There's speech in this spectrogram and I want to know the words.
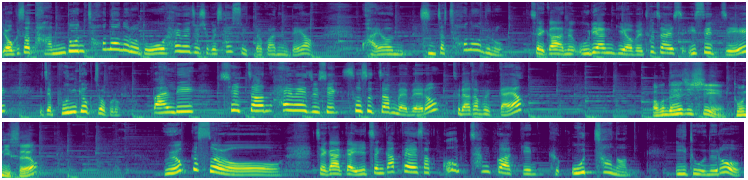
여기서 단돈 천 원으로도 해외 주식을 살 수 있다고 하는데요. 과연 진짜 천 원으로 제가 아는 우량 기업에 투자할 수 있을지 이제 본격적으로 빨리 실전 해외 주식 소수점 매매로 들어가 볼까요? 아 근데 혜지 씨 돈 있어요? 왜 없겠어요? 제가 아까 1층 카페에서 꾹 참고 아낀 그 5천 원. 이 돈으로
